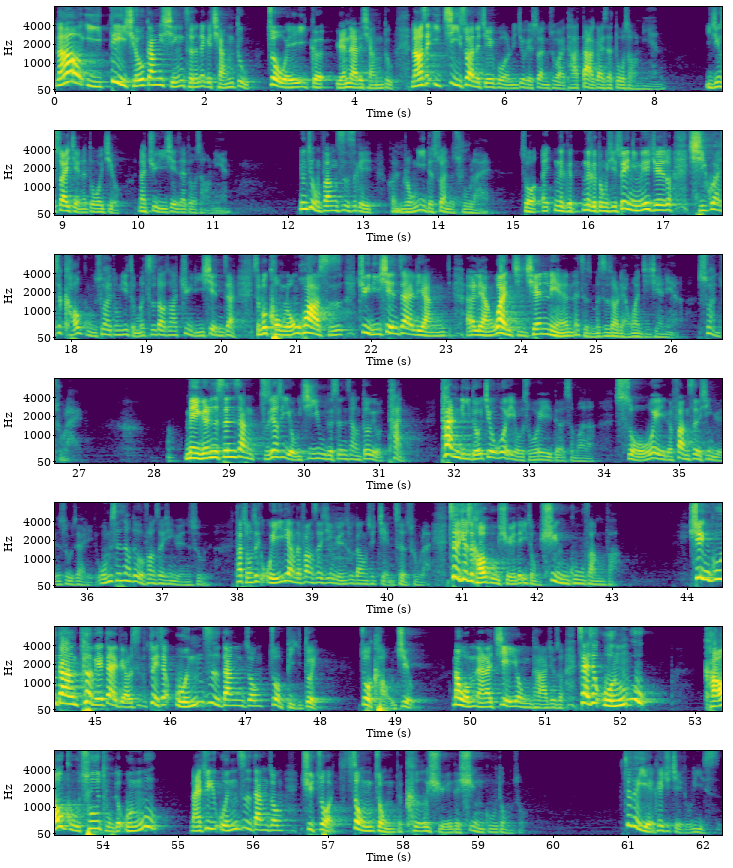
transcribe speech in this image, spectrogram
然后以地球刚形成的那个强度作为一个原来的强度，然后这一计算的结果，你就可以算出来它大概在多少年。已经衰减了多久？那距离现在多少年？用这种方式是可以很容易的算得出来。说，哎，那个那个东西，所以你们就觉得说奇怪，这考古出来的东西怎么知道它距离现在什么恐龙化石距离现在两呃两万几千年？那怎么知道两万几千年了？算出来。每个人的身上只要是有机物的身上都有碳，碳里头就会有所谓的什么呢？所谓的放射性元素在里头。我们身上都有放射性元素的，它从这个微量的放射性元素当中去检测出来，这就是考古学的一种训估方法。训估当然特别代表的是对在文字当中做比对、做考究。那我们拿来借用它，就是说，在这文物考古出土的文物，乃至于文字当中去做种种的科学的训估动作，这个也可以去解读历史。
